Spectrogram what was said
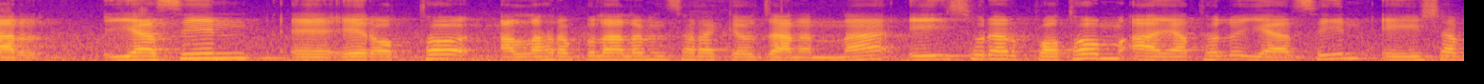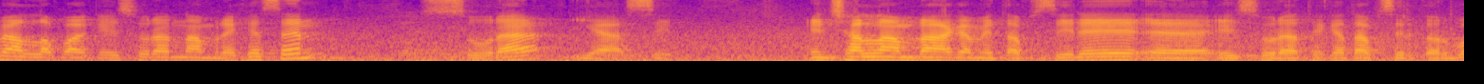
আর ইয়াসিন এর অর্থ আল্লাহ রবুল্লা আলমিন ছাড়া কেউ জানেন না। এই সুরার প্রথম আয়াত হলো ইয়াসিন। এই হিসাবে আল্লাহ পাক এই সুরার নাম রেখেছেন সুরা ইয়াসিন। ইনশাল্লাহ আমরা আগামী তাফসিরে এই সুরা থেকে তাফসির করব।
